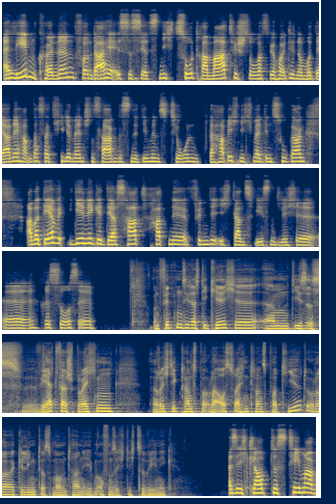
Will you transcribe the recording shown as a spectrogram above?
erleben können. Von daher ist es jetzt nicht so dramatisch, so was wir heute in der Moderne haben, dass halt viele Menschen sagen, das ist eine Dimension, da habe ich nicht mehr den Zugang. Aber derjenige, der es hat, hat eine, finde ich, ganz wesentliche äh, Ressource. Und finden Sie, dass die Kirche ähm, dieses Wertversprechen richtig oder ausreichend transportiert oder gelingt das momentan eben offensichtlich zu wenig? Also ich glaube, das Thema,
